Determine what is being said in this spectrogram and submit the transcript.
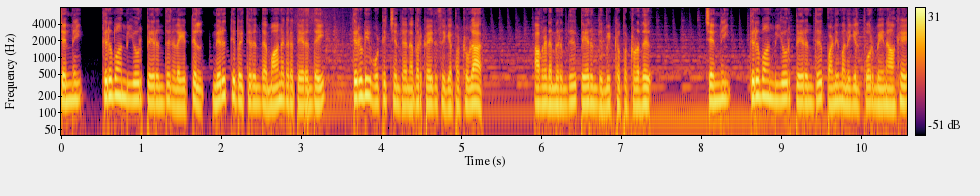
சென்னை திருவான்மியூர் பேருந்து நிலையத்தில் நிறுத்தி வைத்திருந்த மாநகர பேருந்தை திருடி ஓட்டிச் சென்ற நபர் கைது செய்யப்பட்டுள்ளார். அவரிடமிருந்து பேருந்து மீட்கப்பட்டுள்ளது. சென்னை திருவான்மியூர் பேருந்து பணிமனையில் போர்மேனாக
